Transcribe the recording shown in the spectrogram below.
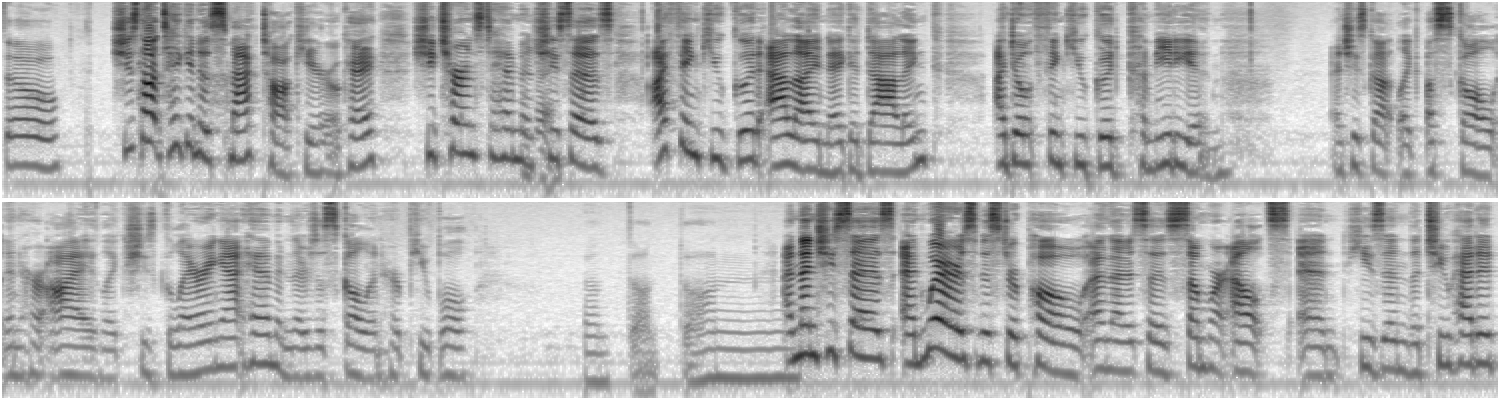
So, She's not taking a smack talk here, okay? She turns to him and Okay. she says, I think you good ally, nega darling. I don't think you good comedian. And she's got like a skull in her eye, like she's glaring at him, and there's a skull in her pupil. dun dun dun. And then she says, And where is Mr. Poe? And then it says, Somewhere else. And he's in the two headed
